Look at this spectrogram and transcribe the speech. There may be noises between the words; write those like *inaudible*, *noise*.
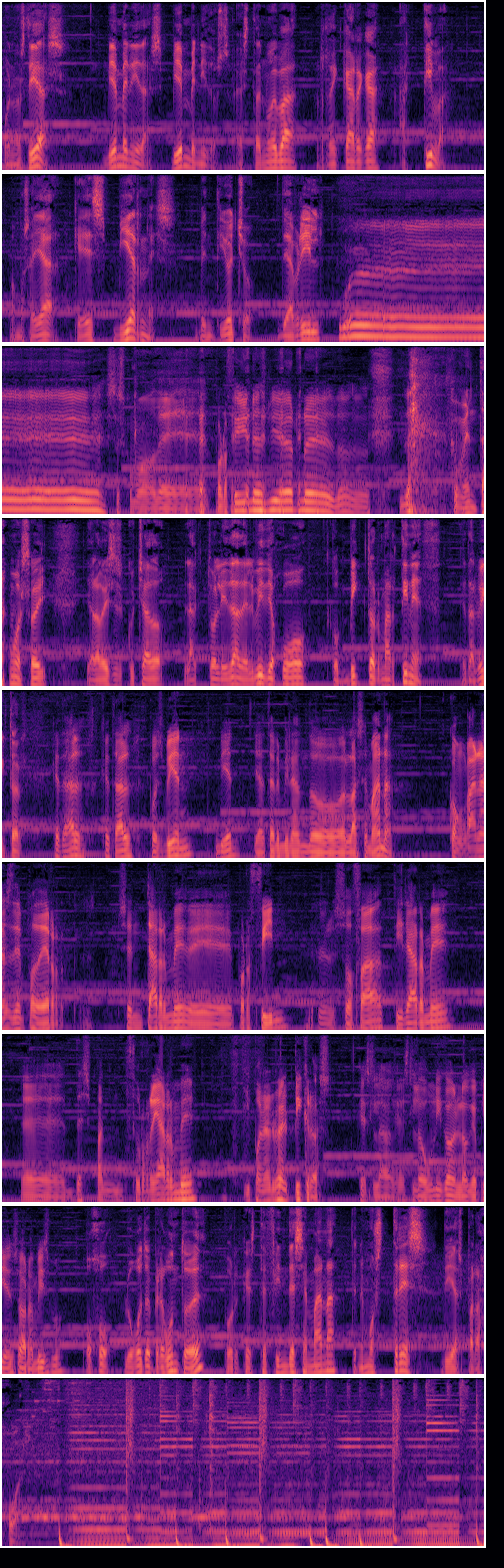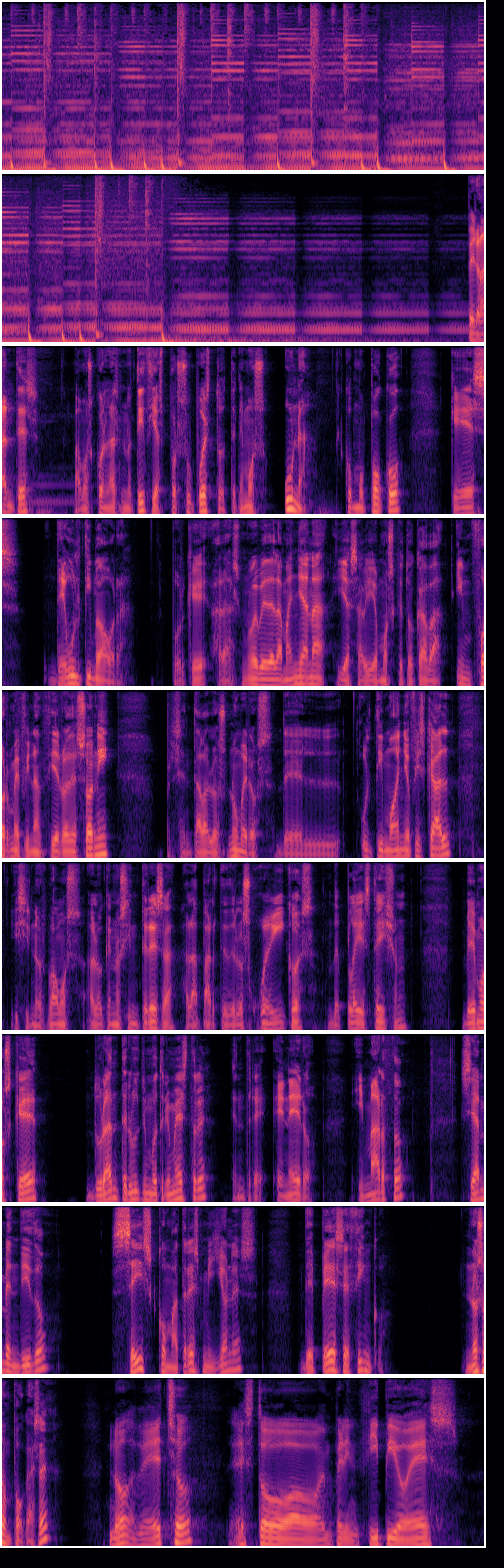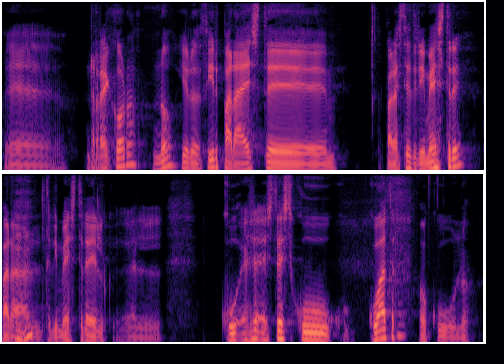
Buenos días, bienvenidas, bienvenidos a esta nueva recarga activa. Vamos allá, que es viernes 28 de abril. Eso es como de por fin es viernes. ¿no? *laughs* Comentamos hoy, ya lo habéis escuchado, la actualidad del videojuego con Víctor Martínez. ¿Qué tal, Víctor? ¿Qué tal? ¿Qué tal? Pues bien, bien, ya terminando la semana. Con ganas de poder sentarme de, por fin en el sofá, tirarme, eh, despanzurrearme y ponerme el picros, que es, lo, es lo único en lo que pienso ahora mismo. Ojo, luego te pregunto, ¿eh? Porque este fin de semana tenemos tres días para jugar. Pero antes, vamos con las noticias, por supuesto. Tenemos una, como poco, que es de última hora. Porque a las 9 de la mañana ya sabíamos que tocaba informe financiero de Sony, presentaba los números del último año fiscal, y si nos vamos a lo que nos interesa, a la parte de los jueguicos de PlayStation, vemos que durante el último trimestre, entre enero y marzo, se han vendido 6,3 millones de PS5. No son pocas, ¿eh? No, de hecho, esto en principio es eh, récord, ¿no? Quiero decir, para este, para este trimestre, para el trimestre, el, el Q- ¿este es Q4 o Q1?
